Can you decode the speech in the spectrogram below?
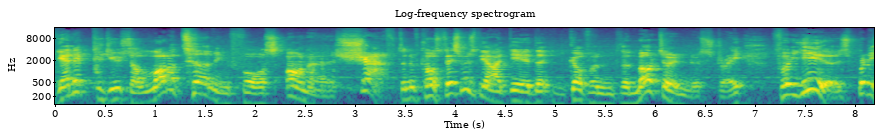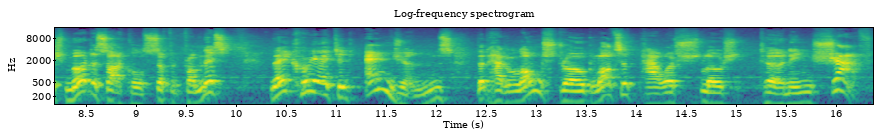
Get it produce a lot of turning force on a shaft. And of course, this was the idea that governed the motor industry for years. British motorcycles suffered from this. They created engines that had a long stroke, lots of power, slow turning shaft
